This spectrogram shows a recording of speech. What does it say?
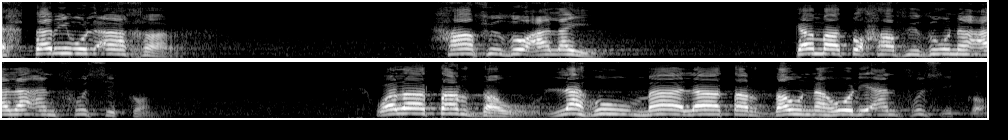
احترموا الآخر. حافظوا عليه. كما تحافظون على أنفسكم. ولا ترضوا له ما لا ترضونه لأنفسكم.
